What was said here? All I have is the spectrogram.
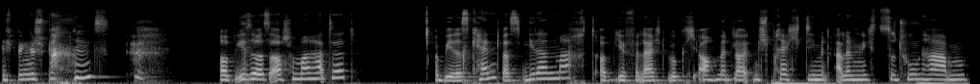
Ich bin gespannt, ob ihr sowas auch schon mal hattet ob ihr das kennt, was ihr dann macht, ob ihr vielleicht wirklich auch mit Leuten sprecht, die mit allem nichts zu tun haben,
